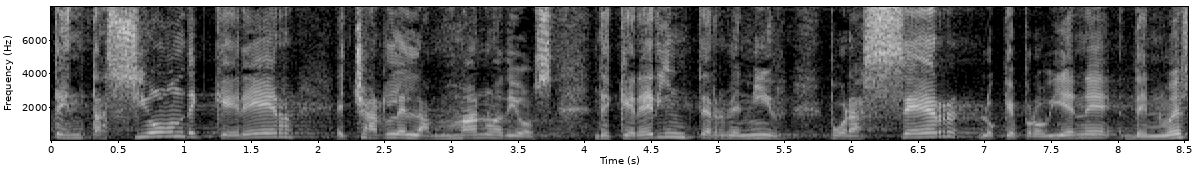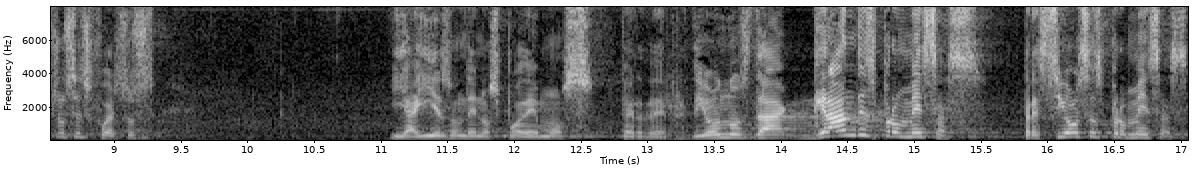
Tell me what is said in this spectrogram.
tentación de querer echarle la mano a Dios, de querer intervenir por hacer lo que proviene de nuestros esfuerzos. Y ahí es donde nos podemos perder. Dios nos da grandes promesas, preciosas promesas,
